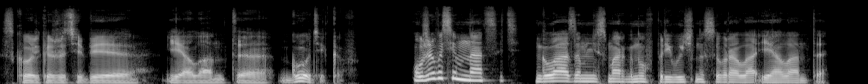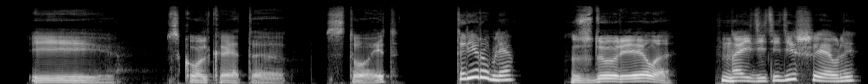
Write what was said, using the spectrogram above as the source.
Сколько же тебе, Иоланта, годиков? Уже восемнадцать. Глазом не сморгнув, привычно соврала Иоланта. И сколько это стоит? Три рубля. Сдурела. Найдите дешевле.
